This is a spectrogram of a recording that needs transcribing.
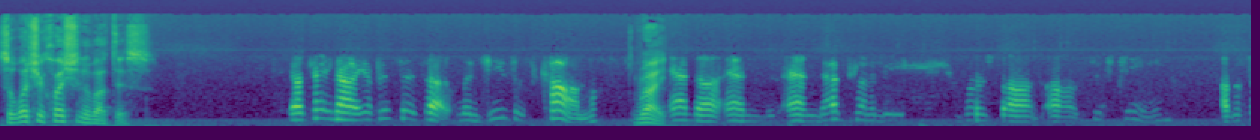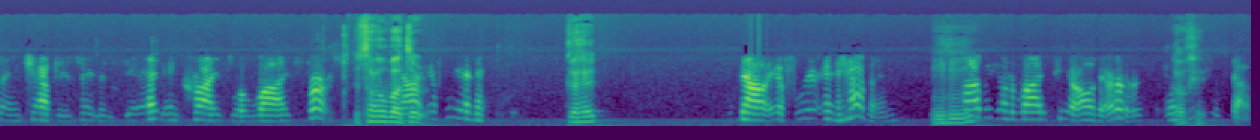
So, what's your question about this? Okay, now if it says uh, when Jesus come, Right. and uh, and and that's going to be verse uh, uh, of the same chapter. It says the dead in Christ will rise first. It's talking about now, the. if we're in, Go ahead. now if we're in heaven, hmm how are we going to rise here on the earth when Okay. Jesus comes?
